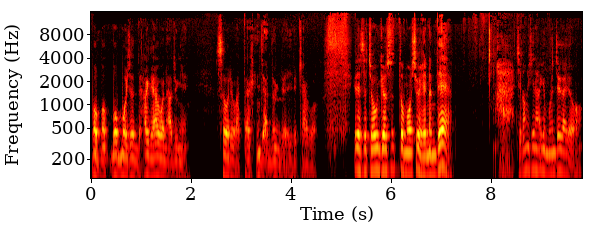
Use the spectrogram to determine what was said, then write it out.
못, 못, 모셨는데 학위하고 나중에 서울에 왔다가 이제 안동교회 이렇게 하고 그래서 좋은 교수도 모시고 했는데 아 지방신학의 문제가요.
